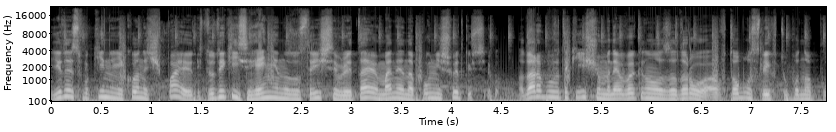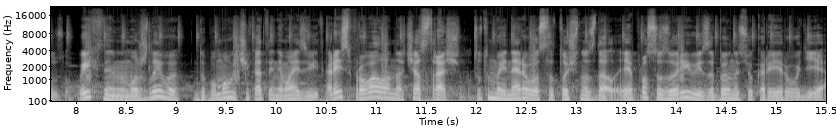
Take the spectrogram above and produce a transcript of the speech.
Їду спокійно, нікого не чіпаю, і тут якийсь геній на зустрічці влітає в мене на повній швидкості. Удар був такий, що мене викинуло за дорогу, а автобус ліг тупо на пузо. Виїхати неможливо, допомоги чекати немає звід. Рейс провалено, час страчено. Тут мої нерви остаточно здали. Я просто зорів і забив на цю кар'єру водія.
